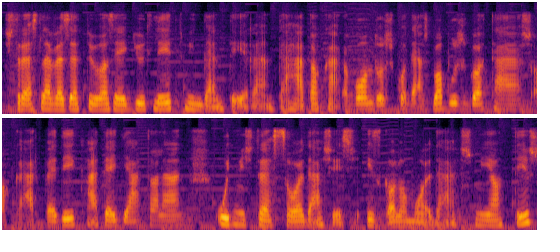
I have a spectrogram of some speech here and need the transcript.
stressz levezető az együttlét minden téren, tehát akár a gondoskodás, babusgatás, akár pedig hát egyáltalán úgy, mint stresszoldás és izgalomoldás miatt is.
